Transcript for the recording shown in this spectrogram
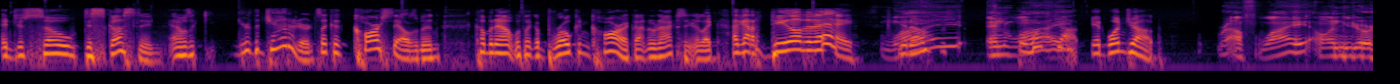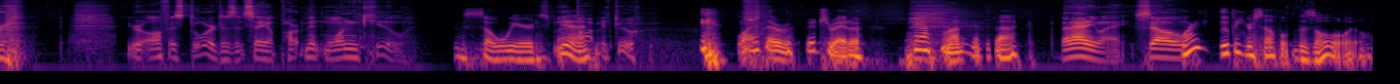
and just so disgusting. And I was like, "You're the janitor." It's like a car salesman coming out with like a broken car I got in an accident. You're like, "I got a deal today." Why know? and one why, job. He had one job. Ralph? Why on your your office door does it say apartment one Q? It was so weird. It's my yeah. apartment too. Why is there a refrigerator half running in the back? But anyway, so Why are you looping yourself with Mazola oil?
